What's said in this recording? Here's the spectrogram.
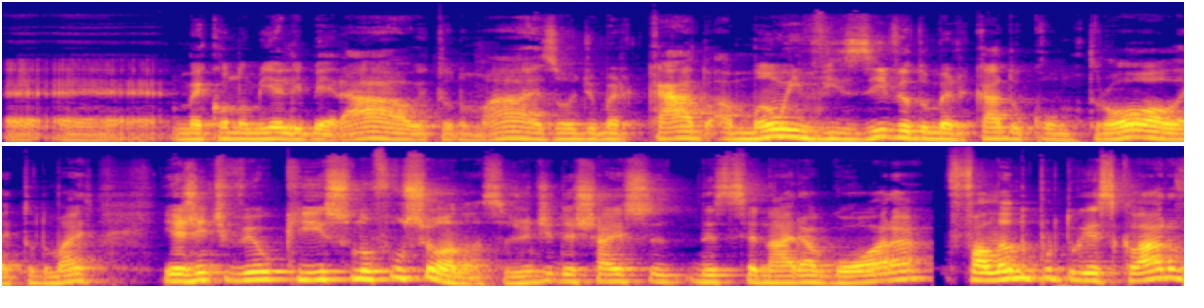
é, é, uma economia liberal e tudo mais, onde o mercado, a mão invisível do mercado controla e tudo mais, e a gente viu que isso não funciona. Se a gente deixar isso nesse cenário agora, falando português claro,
